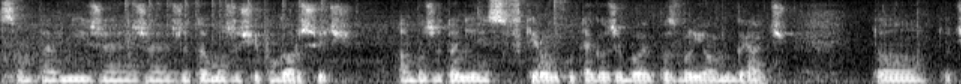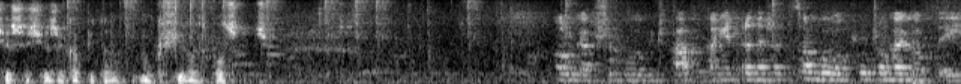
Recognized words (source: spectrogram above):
są pewni, że, że, że to może się pogorszyć albo że to nie jest w kierunku tego, żeby pozwoliło mu grać, to, to cieszę się, że kapitan mógł chwilę odpocząć. Olga Przybyłowicz-Pap. Panie trenerze, co było kluczowego w tej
